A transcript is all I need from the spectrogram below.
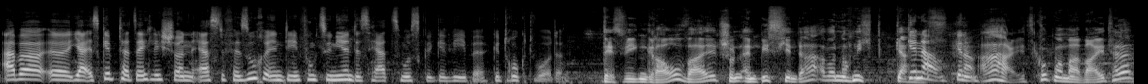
aber äh, ja, es gibt tatsächlich schon erste Versuche, in denen funktionierendes Herzmuskelgewebe gedruckt wurde. Deswegen grau, weil schon ein bisschen da, aber noch nicht ganz. Genau, genau. Aha, jetzt gucken wir mal weiter.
